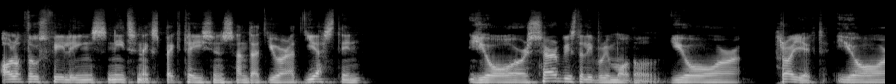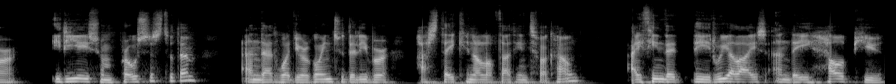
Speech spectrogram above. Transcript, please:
all of those feelings, needs, and expectations, and that you are adjusting your service delivery model, your project, your ideation process to them, and that what you're going to deliver has taken all of that into account, I think that they realize and they help you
